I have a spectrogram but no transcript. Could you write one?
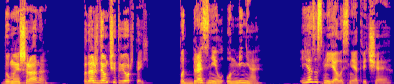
«Думаешь, рано? Подождем четвертый?» Поддразнил он меня. Я засмеялась, не отвечая.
